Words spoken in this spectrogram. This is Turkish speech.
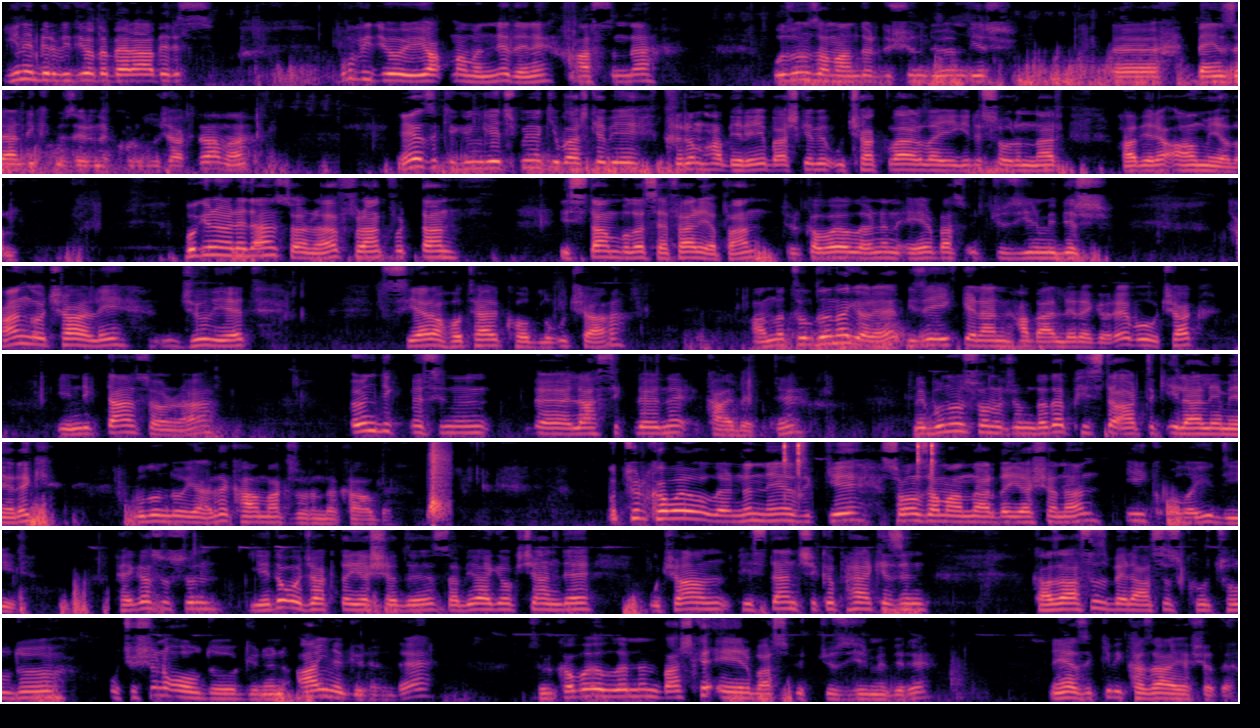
Yine bir videoda beraberiz. Bu videoyu yapmamın nedeni aslında uzun zamandır düşündüğüm bir e, benzerlik üzerine kurulacaktı ama ne yazık ki gün geçmiyor ki başka bir Kırım haberi, başka bir uçaklarla ilgili sorunlar haberi almayalım. Bugün öğleden sonra Frankfurt'tan İstanbul'a sefer yapan Türk Hava Yolları'nın Airbus 321 Tango Charlie Juliet Sierra Hotel kodlu uçağı anlatıldığına göre bize ilk gelen haberlere göre bu uçak indikten sonra ön dikmesinin e, lastiklerini kaybetti ve bunun sonucunda da pistte artık ilerlemeyerek bulunduğu yerde kalmak zorunda kaldı. Bu Türk Hava Yolları'nın ne yazık ki son zamanlarda yaşanan ilk olayı değil. Pegasus'un 7 Ocak'ta yaşadığı Sabiha Gökçen'de uçağın pistten çıkıp herkesin kazasız belasız kurtulduğu uçuşun olduğu günün aynı gününde Türk Hava Yolları'nın başka Airbus 321'i ne yazık ki bir kaza yaşadı.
